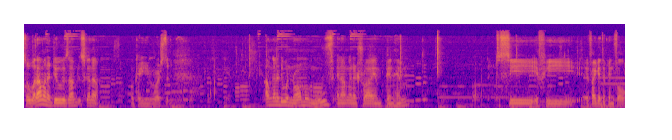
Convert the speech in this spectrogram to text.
So what I'm gonna do is I'm just gonna, okay, he reversed it. I'm gonna do a normal move and I'm gonna try and pin him to see if he if I get the pinfall.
